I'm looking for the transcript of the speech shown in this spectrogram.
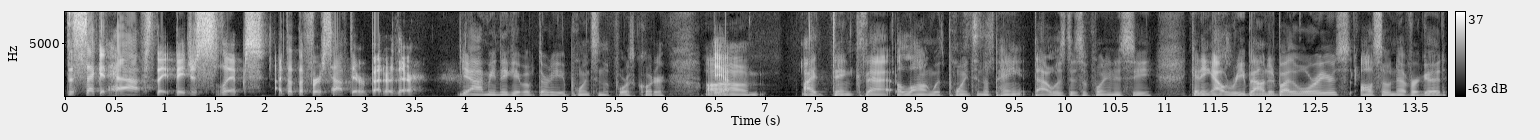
the second half they, they just slipped. I thought the first half they were better there. Yeah, I mean they gave up 38 points in the fourth quarter. Yeah. Um, I think that along with points in the paint, that was disappointing to see. Getting out rebounded by the Warriors, also never good.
